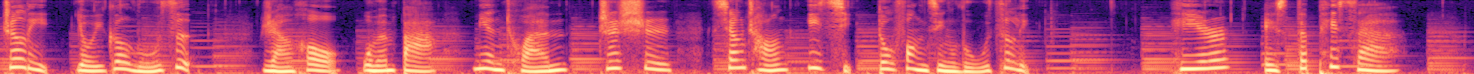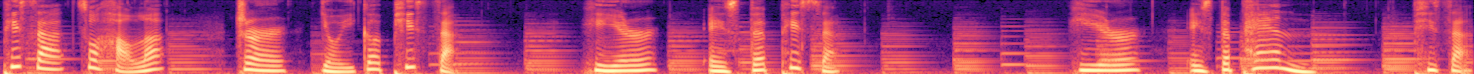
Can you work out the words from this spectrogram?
这里有一个炉子，然后我们把面团、芝士、香肠一起都放进炉子里。Here is the pizza. 披萨做好了，这儿有一个披萨。Here is the pizza. Here is the pan. 披萨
